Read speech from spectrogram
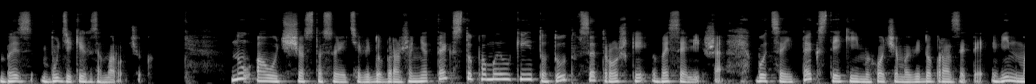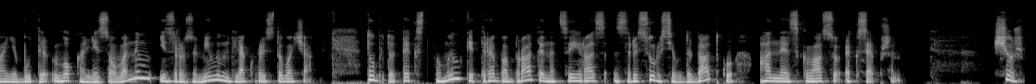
без будь-яких заморочок. Ну, а от що стосується відображення тексту помилки, то тут все трошки веселіше, бо цей текст, який ми хочемо відобразити, він має бути локалізованим і зрозумілим для користувача. Тобто текст помилки треба брати на цей раз з ресурсів додатку, а не з класу Exception. Що ж,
